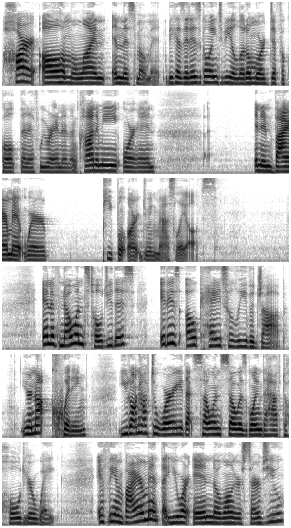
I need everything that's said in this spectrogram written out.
heart all on the line in this moment because it is going to be a little more difficult than if we were in an economy or in an environment where people aren't doing mass layoffs. And if no one's told you this, it is okay to leave a job. You're not quitting. You don't have to worry that so and so is going to have to hold your weight. If the environment that you are in no longer serves you,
